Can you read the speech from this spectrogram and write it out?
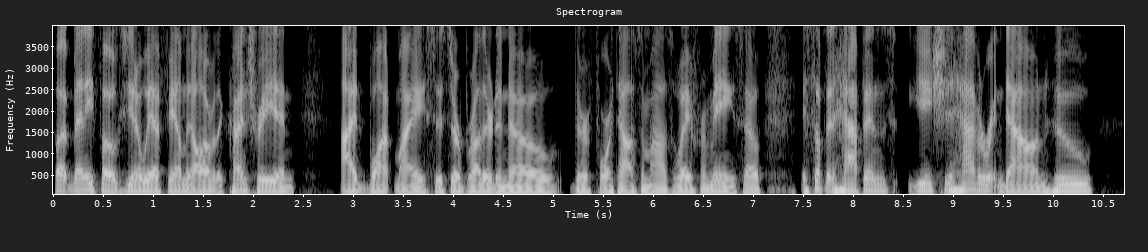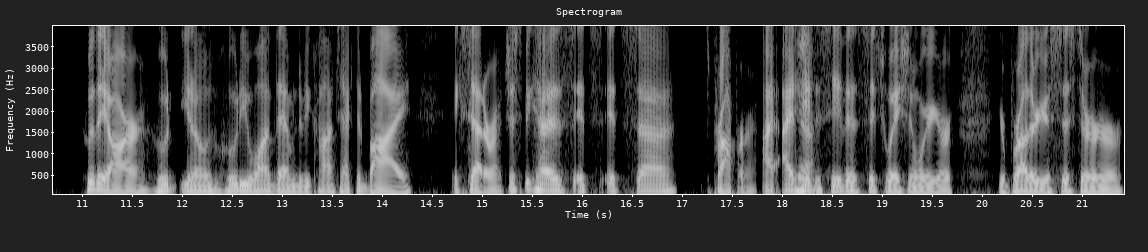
but many folks, you know, we have family all over the country, and I'd want my sister or brother to know they're four thousand miles away from me. So if something happens, you should have it written down who who they are, who you know, who do you want them to be contacted by, etc. Just because it's it's uh it's proper. I, I'd Yeah. hate to see the situation where your your brother, your sister, or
